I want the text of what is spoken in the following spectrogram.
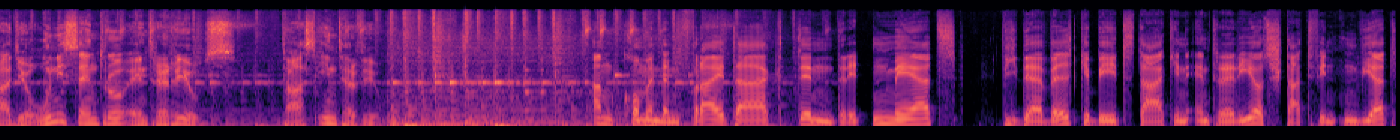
Radio Unicentro Entre Rius. Das Interview. Am kommenden Freitag, den 3. März, wie der Weltgebetstag in Entre Rios stattfinden wird,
